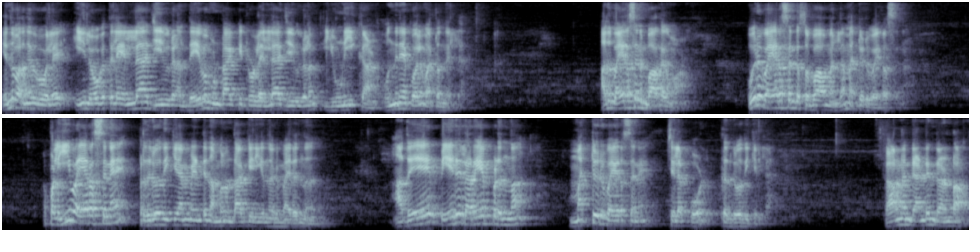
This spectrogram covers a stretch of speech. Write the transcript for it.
എന്ന് പറഞ്ഞതുപോലെ ഈ ലോകത്തിലെ എല്ലാ ജീവികളും ദൈവം ഉണ്ടാക്കിയിട്ടുള്ള എല്ലാ ജീവികളും യുണീക്കാണ് ഒന്നിനെ പോലെ മറ്റൊന്നില്ല. അത് വൈറസിനും ബാധകമാണ്. ഒരു വൈറസിന്റെ സ്വഭാവമല്ല മറ്റൊരു വൈറസിന് അപ്പോൾ ഈ വൈറസിനെ പ്രതിരോധിക്കാൻ വേണ്ടി നമ്മൾ ഉണ്ടാക്കിയിരിക്കുന്ന ഒരു മരുന്ന് അതേ പേരിൽ അറിയപ്പെടുന്ന മറ്റൊരു വൈറസിനെ ചിലപ്പോൾ പ്രതിരോധിക്കില്ല. കാരണം രണ്ടും രണ്ടാണ്.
